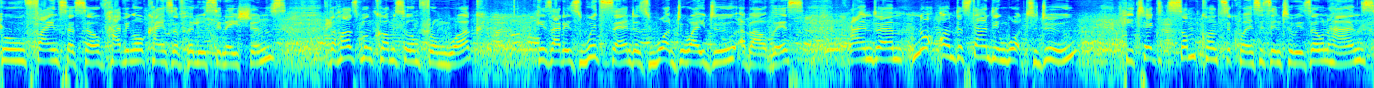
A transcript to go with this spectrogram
who finds herself having all kinds of hallucinations. The husband comes home from work. He's at his wits' end as what do I do about this? And um, not understanding what to do, he takes some consequences into his own hands,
